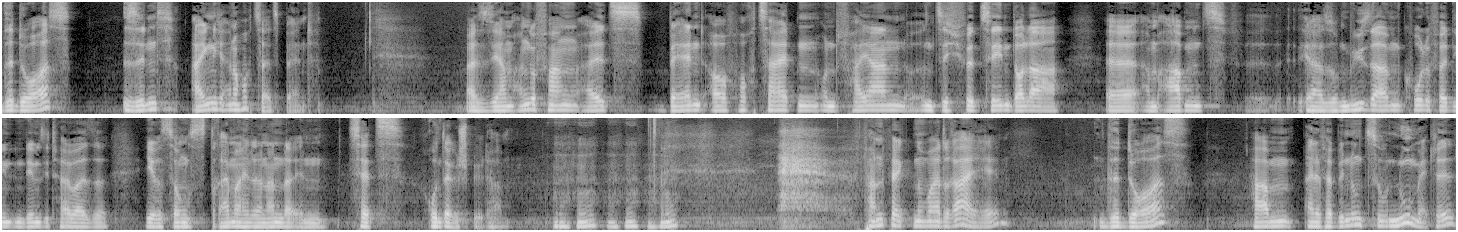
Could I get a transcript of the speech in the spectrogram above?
The Doors sind eigentlich eine Hochzeitsband. Also sie haben angefangen als Band auf Hochzeiten und Feiern und sich für 10 Dollar äh, am Abend äh, ja so mühsam Kohle verdient, indem sie teilweise ihre Songs dreimal hintereinander in Sets runtergespielt haben. Fun Fact Nummer drei. The Doors haben eine Verbindung zu Nu Metal,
